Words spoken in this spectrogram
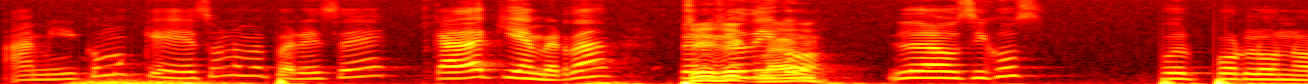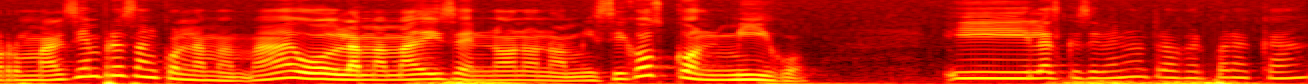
A mí como que eso no me parece, cada quien, ¿verdad? Pero Sí, sí, yo digo, claro. los hijos por, por lo normal siempre están con la mamá o la mamá dice, no, no, no, mis hijos conmigo. Y las que se vienen a trabajar para acá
